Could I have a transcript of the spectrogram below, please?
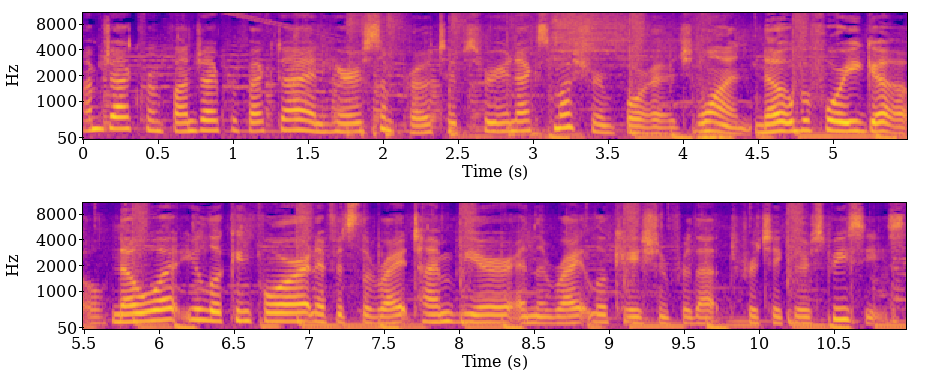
I'm Jack from Fungi Perfecti, and here are some pro tips for your next mushroom forage. One, know before you go. Know what you're looking for and if it's the right time of year and the right location for that particular species.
